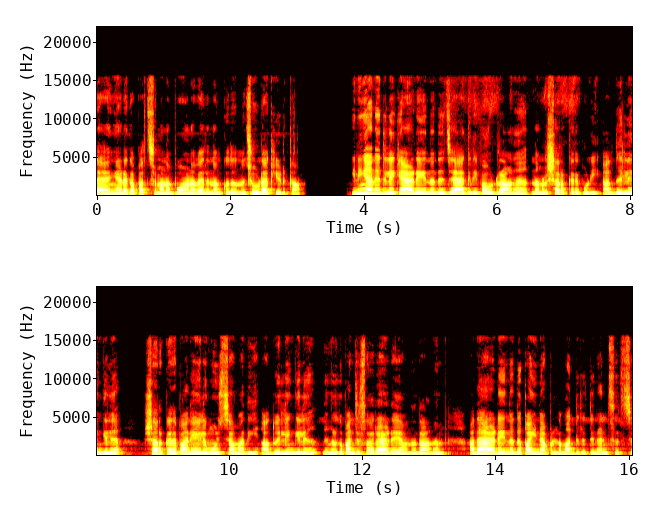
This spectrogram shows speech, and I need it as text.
തേങ്ങയുടെ ഒക്കെ പച്ചമണം പോണ വരെ നമുക്കതൊന്ന് ചൂടാക്കിയെടുക്കാം. ഇനി ഞാൻ ഇതിലേക്ക് ആഡ് ചെയ്യുന്നത് ജാഗരി പൗഡറാണ് നമ്മുടെ ശർക്കര പൊടി. അതില്ലെങ്കിൽ ശർക്കര പാനി അതിലും ഒഴിച്ചാൽ മതി. അതും ഇല്ലെങ്കിൽ നിങ്ങൾക്ക് പഞ്ചസാര ആഡ് ചെയ്യാവുന്നതാണ്. അത് ആഡ് ചെയ്യുന്നത് പൈനാപ്പിളിന്റെ മധുരത്തിനനുസരിച്ച്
